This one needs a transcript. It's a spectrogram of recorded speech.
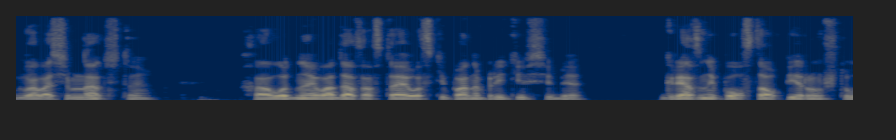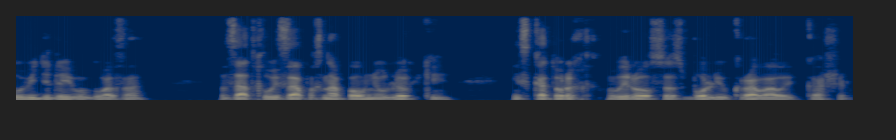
Глава 17. Холодная вода заставила Степана прийти в себя. Грязный пол стал первым, что увидели его глаза. Затхлый запах наполнил легкие, из которых вырвался с болью кровавый кашель.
